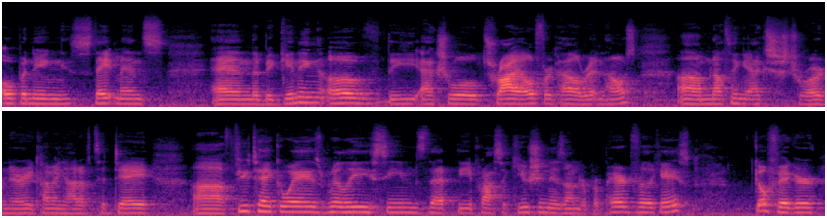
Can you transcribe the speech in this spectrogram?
opening statements and the beginning of the actual trial for Kyle Rittenhouse. Um, nothing extraordinary coming out of today. A uh, few takeaways really seems that the prosecution is underprepared for the case. Go figure.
